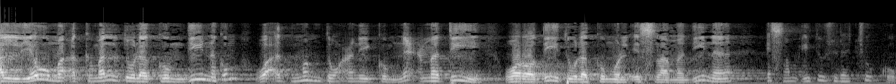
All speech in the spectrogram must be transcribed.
Al-yawma akmaltu lakum dinakum wa atmamtu 'alaikum ni'mati wa raditu lakumul Islam dina. Islam itu sudah cukup.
